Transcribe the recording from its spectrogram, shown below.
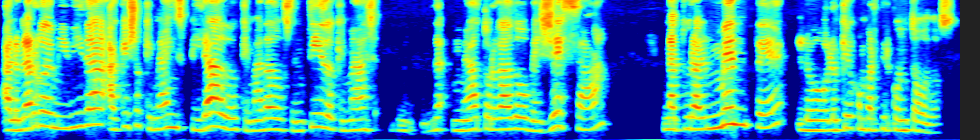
a lo largo de mi vida, aquello que me ha inspirado, que me ha dado sentido, que me ha, me ha otorgado belleza, naturalmente lo, lo, quiero compartir con todos.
